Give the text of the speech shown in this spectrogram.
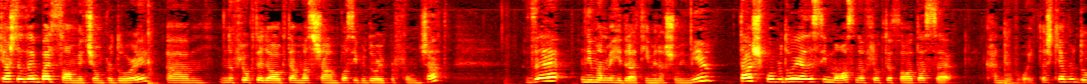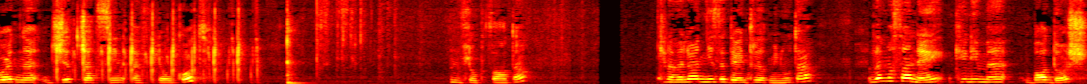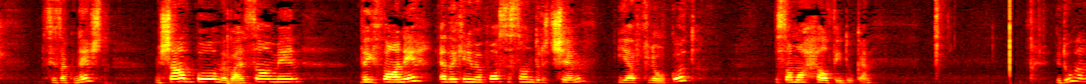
Kjo është edhe balsami që unë përdori, um, në flokët e lagëta mas shampos i përdori për funçat, dhe nihmon me hidratimin a shumë i mirë, tash po përdori edhe si maskë në flokët e thata se kanë nevoj. Tash kja përdorit në gjithë gjatësinë e flokut, në flokët thata, Keni me lanë 20 deri 30 minuta dhe masanej keni me ba dush si zakonisht me shampo, me balsamin dhe i thani edhe keni me pa se sa ndriçim i jep flokut dhe sa ma healthy duken. Ju duha!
